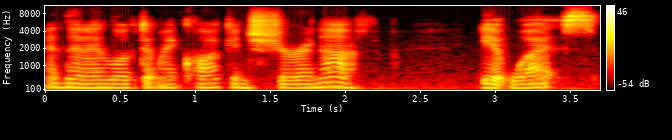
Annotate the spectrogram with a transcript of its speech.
And then I looked at my clock, and sure enough, it was.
